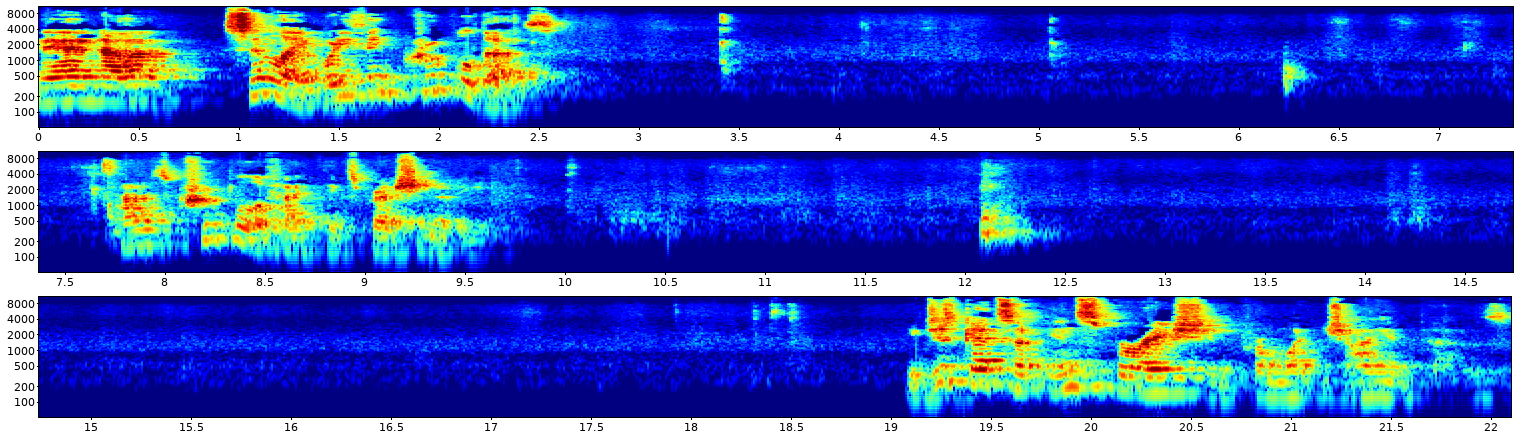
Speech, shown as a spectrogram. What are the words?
And uh, similarly, what do you think Kruppel does? How does Kruppel affect the expression of Eve? You just got some inspiration from what Giant does.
